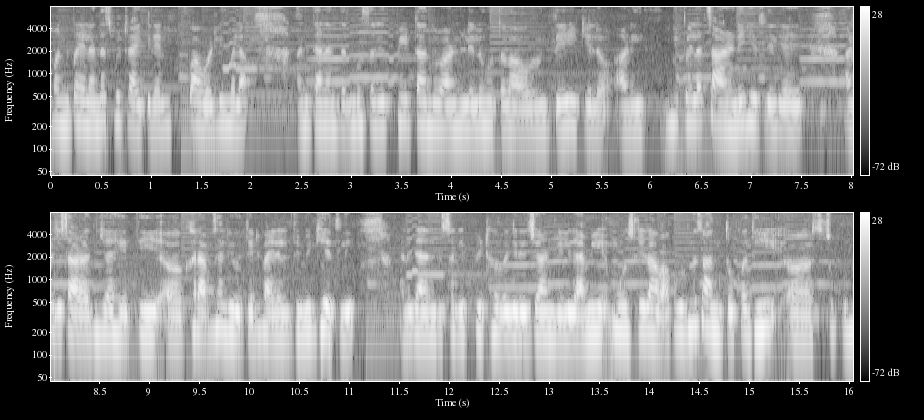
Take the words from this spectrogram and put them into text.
म्हणजे पहिल्यांदाच मी ट्राय केली आणि खूप आवडली मला. आणि त्यानंतर मग सगळे पीठ तांदूळ आणलेलं होतं गावावरून ते हे केलं. आणि मी पहिला चाळणी घेतलेली आहे. आणि जी चाळण जी आहे ती खराब झाली होती आणि फायनली ती मी घेतली. आणि त्यानंतर सगळी पिठं वगैरे जी आणलेली आम्ही मोस्टली गावाकडूनच आणतो. कधी चुकून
